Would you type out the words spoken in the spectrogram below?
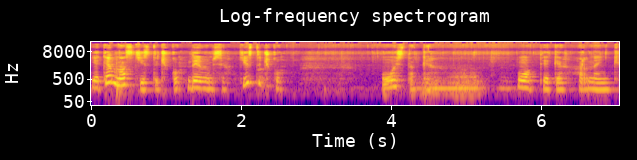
Яке в нас тістечко? Дивимося. Тістечко. Ось таке. От яке гарненьке.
